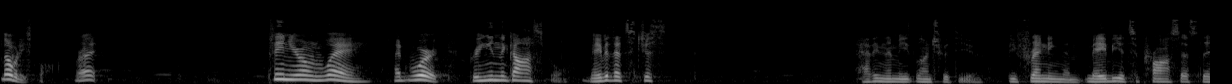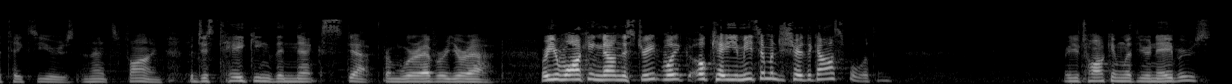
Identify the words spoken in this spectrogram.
Nobody's Paul, right? But in your own way, at work, bring in the gospel. Maybe that's just having them eat lunch with you. Befriending them. Maybe it's a process that takes years, and that's fine. But just taking the next step from wherever you're at. Or you're walking down the street, well, okay, you meet someone to share the gospel with them. Are you talking with your neighbors?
